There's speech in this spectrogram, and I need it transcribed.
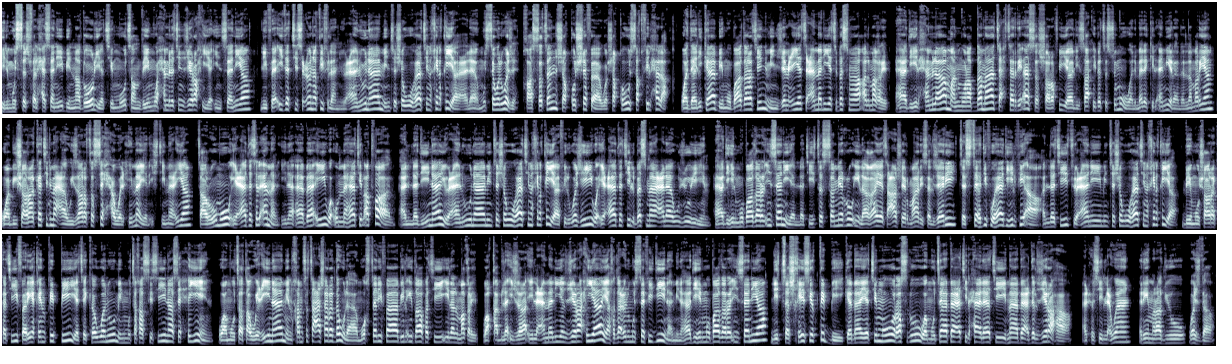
بالمستشفى الحسني بالناظور يتم تنظيم حملة جراحية إنسانية لفائدة تسعون طفلا يعانون من تشوهات خلقية على مستوى الوجه خاصة شق الشفا وشق سقف الحلق. وذلك بمبادرة من جمعية عملية بسمة المغرب. هذه الحملة من منظمة تحت الرئاسة الشرفية لصاحبة السمو الملك الأميرة لالا مريم وبشراكة مع وزارة الصحة والحماية الاجتماعية تروم إعادة الأمل إلى آباء وأمهات الأطفال الذين يعانون من تشوهات خلقية في الوجه وإعادة البسمة على وجوههم. هذه المبادرة الإنسانية التي تستمر إلى غاية عاشر مارس الجاري تستهدف هذه الفئة التي تعاني من تشوهات خلقية بمشاركة فريق طبي يتكون من متخصصين صحيين ومتطوعين من 15 دولة مختلفة بالإضافة إلى المغرب. وقبل إجراء العملية الجراحية يخضع المستفيدين من هذه المبادرة الإنسانية للتشخيص الطبي كما يتم رصد ومتابعة الحالات ما بعد الجراحة. الحسين العوان ريم راديو وجدة.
